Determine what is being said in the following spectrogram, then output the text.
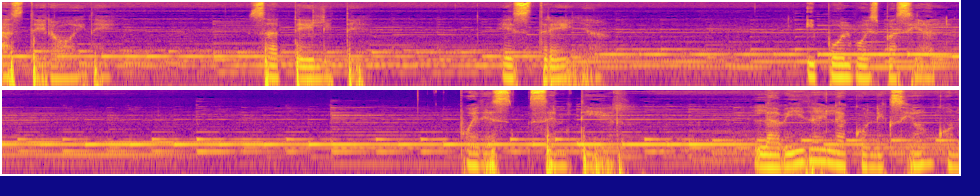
asteroide, satélite, estrella y polvo espacial. Puedes sentir la vida y la conexión con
